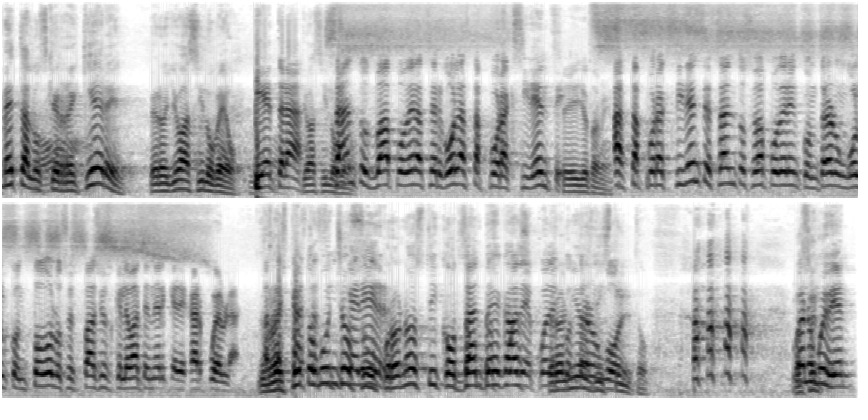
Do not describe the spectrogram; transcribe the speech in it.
meta los que requiere, pero yo así lo veo. Pietra, Yo así lo Santos va a poder hacer gol hasta por accidente. Sí, yo también. Hasta por accidente Santos se va a poder encontrar un gol con todos los espacios que le va a tener que dejar Puebla. Hasta- Respeto mucho su pronóstico, Don Santos Vegas, puede- puede pero el mío es encontrar un gol. Bueno, Usted- muy bien,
